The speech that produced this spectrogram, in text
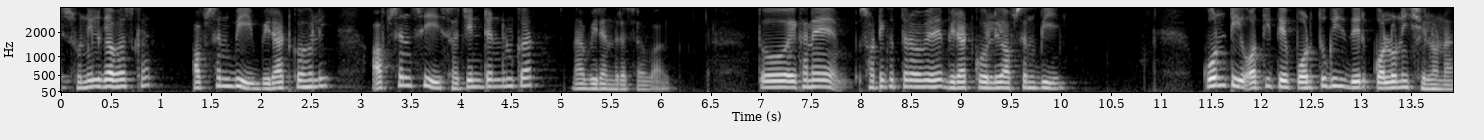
Sunil Gavaskar option B Virat Kohli option C Sachin Tendulkar না বীরেন্দ্র সেহবাগ তো এখানে সঠিক উত্তর হবে বিরাট কোহলি অপশান বি কোনটি অতীতে পর্তুগিজদের কলোনি ছিল না?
